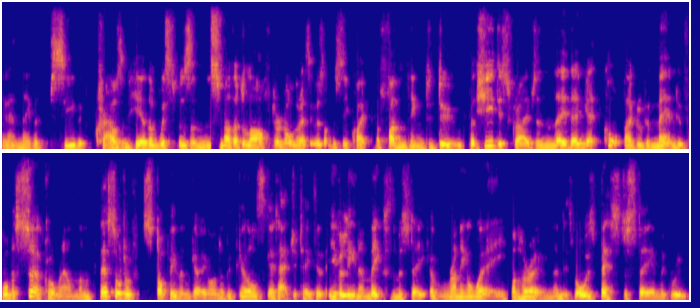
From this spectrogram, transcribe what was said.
you know, and they would see the crowds and hear the whispers and smothered laughter and all the rest. It was obviously quite a fun thing to do. But she describes, and they then get caught by a group of men who form a circle around them. They're sort of stopping them going on, and the girls get agitated. Evelina makes the mistake of running away on her own, and it's always best to stay in the group.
